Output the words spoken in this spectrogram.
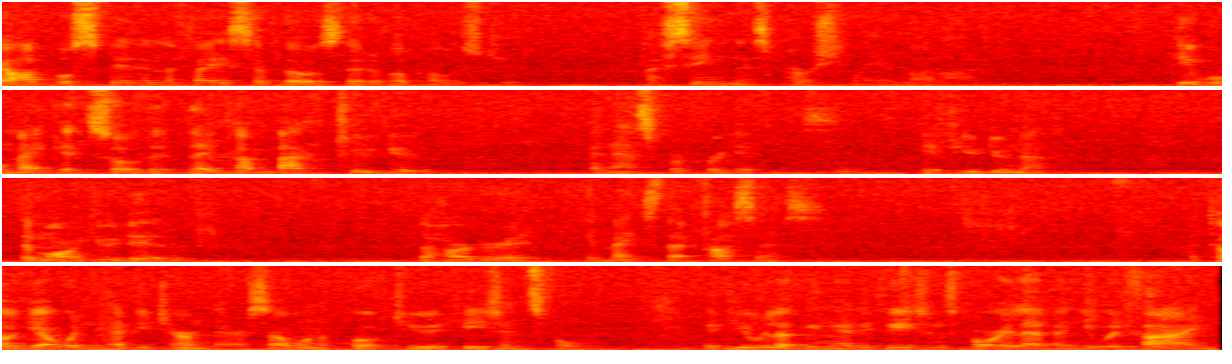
God will spit in the face of those that have opposed you. I've seen this personally in my life. He will make it so that they come back to you and ask for forgiveness mm-hmm. if you do nothing. The more you do, the harder it, it makes that process. I told you I wouldn't have you turn there, so I want to quote to you Ephesians 4. If you were looking at Ephesians 4:11, you would find,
